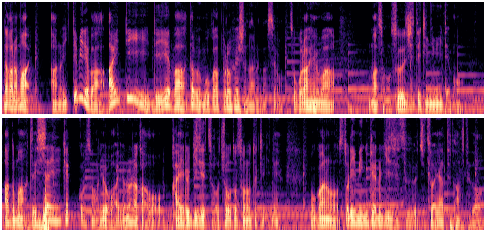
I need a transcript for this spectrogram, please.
だからまあ、あの言ってみれば IT で言えば多分僕はプロフェッショナルなんですよ。そこら辺はまあその数字的に見ても、あとまあ実際に結構その要は世の中を変える技術をちょうどその時にね、僕はあのストリーミング系の技術実はやってたんですけど、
